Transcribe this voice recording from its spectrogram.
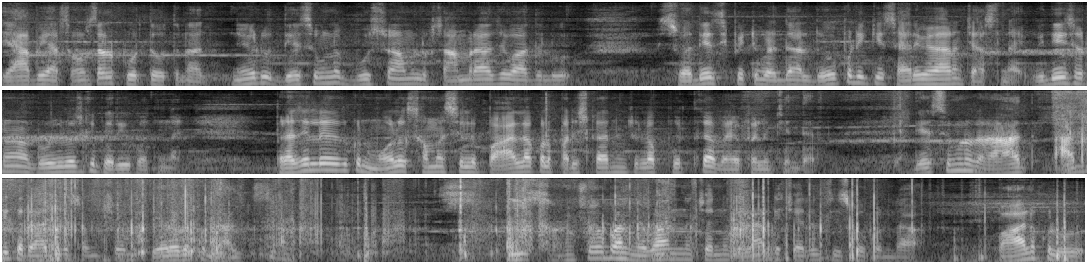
యాభై ఆరు సంవత్సరాలు పూర్తవుతున్నారు. నేడు దేశంలో భూస్వాములు సామ్రాజ్యవాదులు స్వదేశీ పెట్టుబడిదారులు దోపిడీకి సరివ్యవహారం చేస్తున్నాయి. విదేశీ రుణాలు రోజు రోజుకి పెరిగిపోతున్నాయి. ప్రజలు ఎదుర్కొన్న మౌలిక సమస్యలు పాలకులు పరిష్కరించడంలో పూర్తిగా వైఫల్యం చెందారు. దేశంలో ఆర్థిక రాజకీయ సంక్షోభం తీవ్రతకు దాల్చింది. ఈ సంక్షోభాల నివారణ చర్యలు ఎలాంటి చర్యలు తీసుకోకుండా పాలకులు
